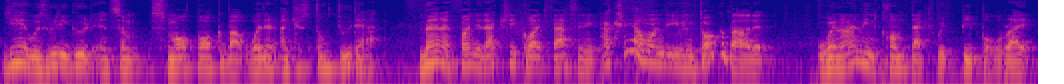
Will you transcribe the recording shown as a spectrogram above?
Yeah, it was really good. And some small talk about weather. I just don't do that. Man, I find it actually quite fascinating. Actually, I wanted to even talk about it when I'm in contact with people, right,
